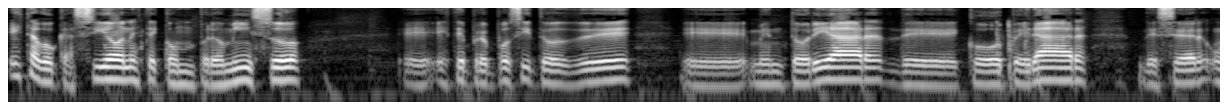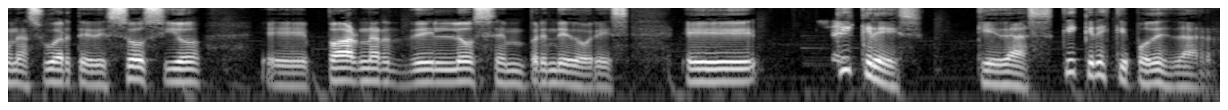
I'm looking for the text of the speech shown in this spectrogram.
esta vocación, este compromiso, eh, este propósito de eh, mentorear, de cooperar, de ser una suerte de socio, partner de los emprendedores. ¿Qué crees que das? ¿Qué crees que podés dar?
